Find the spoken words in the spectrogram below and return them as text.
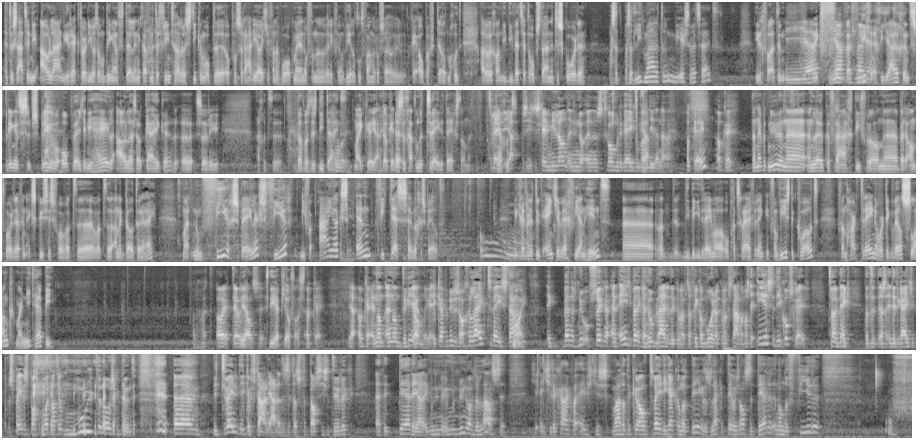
En toen zaten we in die aula en die rector die was allemaal dingen aan het vertellen. En ik had met een vriend, hadden we stiekem op, de, op ons radiootje van een Walkman of van een, weet ik veel, een wereldontvanger of zo. Oké, opa verteld, maar goed. Hadden we gewoon die, die wedstrijd opstaan. En toen scoorde, was het, was het Liedmanen toen, die eerste wedstrijd? In ieder geval, en toen, Ja, en ik vlie- ja, wij vliegen echt juichend, springen, springen we op, weet je. Die hele aula zou kijken. Eh, sorry. Nou goed, eh, dat was dus die tijd. Mooi. Maar ik, eh, ja, oké, dus Ja. het gaat om de tweede tegenstander. Tweede, Ja, goed. ja, precies. Dus geen Milan en, die en een stromende regen, maar Ja. die daarna. Oké, Oké. dan heb ik nu een, eh, een leuke vraag die vooral eh, bij de antwoorden even een excuus is voor wat, eh, wat anekdoterij. Maar noem vier spelers, vier, die voor Ajax en Vitesse hebben gespeeld. Oeh. Ik geef er natuurlijk eentje weg via een hint. Eh, die, die iedereen wel op gaat schrijven, denk ik. Van wie is de quote? Van hard trainen word ik wel slank, maar niet happy. Van hard... Oh ja, Theo Jansen. Die heb je alvast. Oké. Ja, oké. En, dan, en dan drie andere. Ik heb er nu dus al gelijk twee staan. Mooi. Ik ben dus nu op zoek naar... En eentje ben ik al heel blij dat ik hem heb. Dat vind ik al mooi dat ik hem heb staan. Dat was de eerste die ik opschreef. Terwijl ik denk, dat het, in dit rijtje spelerspaspoort had hij ook moeiteloos gekund. Ehm, die tweede die ik heb staan, ja, dat is, dat is fantastisch natuurlijk. Eh, de derde, ja, ik moet, nu, ik moet nu nog de laatste. Jeetje, daar ga ik wel eventjes... Maar dat ik er al twee die ik kan noteren, dat is lekker. Theo Jans de derde. En dan de vierde... Oef.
